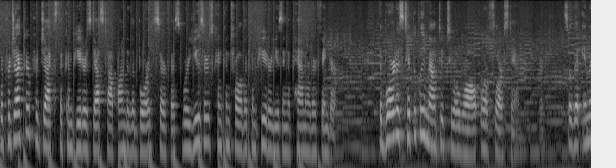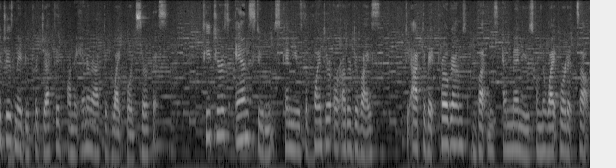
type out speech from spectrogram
The projector projects the computer's desktop onto the board surface where users can control the computer using a pen or their finger. The board is typically mounted to a wall or floor stand so that images may be projected on the interactive whiteboard surface. Teachers and students can use the pointer or other device to activate programs, buttons, and menus from the whiteboard itself,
